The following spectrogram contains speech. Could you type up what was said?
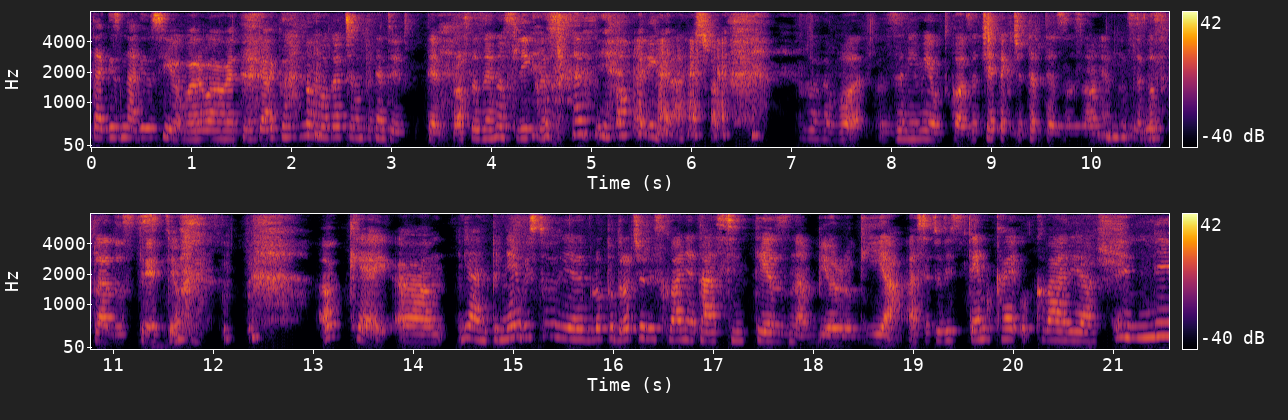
tak znak, da vsi jo moramo imeti nekako. No, mogoče bom potem tudi te prosto z eno sliko z to igračo. Da bo zanimiv tako začetek četrte sezone, da se bo skladal s tretjo. Ok, um, ja, in pri njej v bistvu je bilo področje raziskovanja ta sintezna biologija. A se tudi s tem kaj ukvarjaš? Ne,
